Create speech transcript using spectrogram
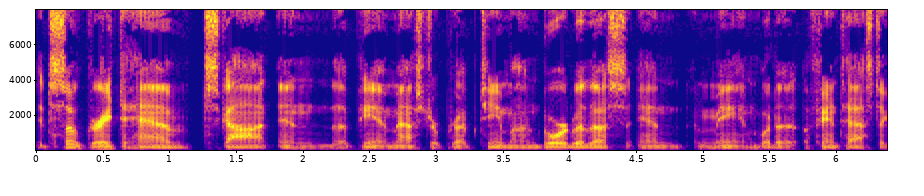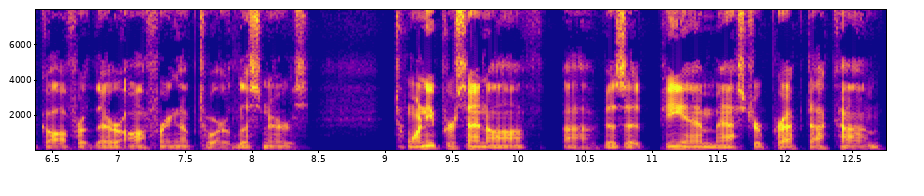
It's so great to have Scott and the PM Master Prep team on board with us. And man, what a, fantastic offer they're offering up to our listeners. 20% off. Uh, visit pmmasterprep.com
